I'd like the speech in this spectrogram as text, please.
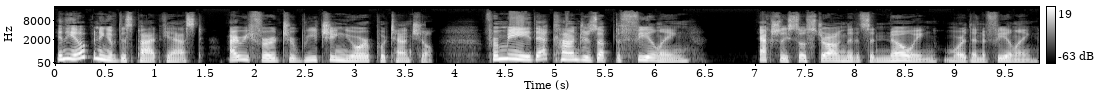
In the opening of this podcast, I referred to reaching your potential. For me, that conjures up the feeling, actually so strong that it's a knowing more than a feeling,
